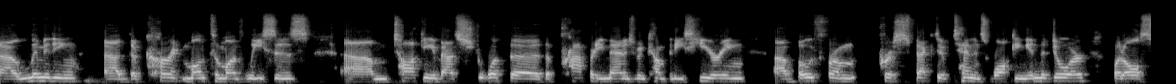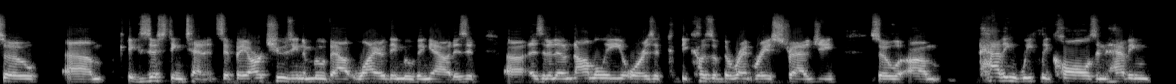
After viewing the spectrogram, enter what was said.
uh, limiting uh, the current month-to-month leases, um, talking about what the the property management company's hearing, uh, both from prospective tenants walking in the door, but also um, existing tenants. If they are choosing to move out, why are they moving out? Is it uh, is it an anomaly or is it because of the rent raise strategy? So um, having weekly calls and having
